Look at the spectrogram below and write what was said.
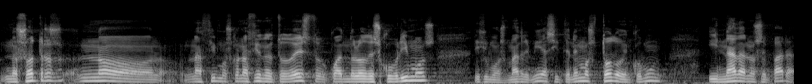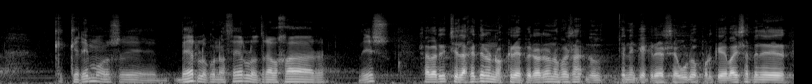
nosotros no nacimos conociendo todo esto. Cuando lo descubrimos, dijimos, madre mía, si tenemos todo en común y nada nos separa, que queremos eh, verlo, conocerlo, trabajar de eso. Sabe, Richie, la gente no nos cree, pero ahora nos, vais a, tienen que creer seguro porque vais a tener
